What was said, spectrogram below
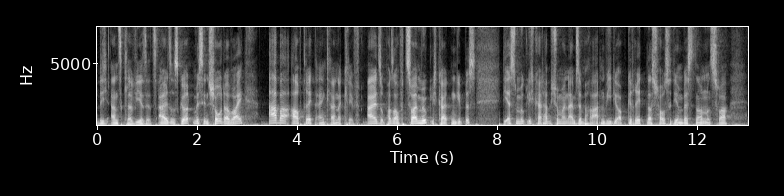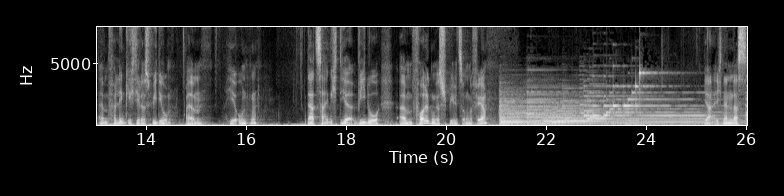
dich ans Klavier setzt. Also, es gehört ein bisschen Show dabei, aber auch direkt ein kleiner Kniff. Also, pass auf, zwei Möglichkeiten gibt es. Die erste Möglichkeit habe ich schon mal in einem separaten Video abgedreht. Das schaust du dir am besten an. Und zwar ähm, verlinke ich dir das Video ähm, hier unten. Da zeige ich dir, wie du ähm, folgendes spielst ungefähr. Ja, ich nenne das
